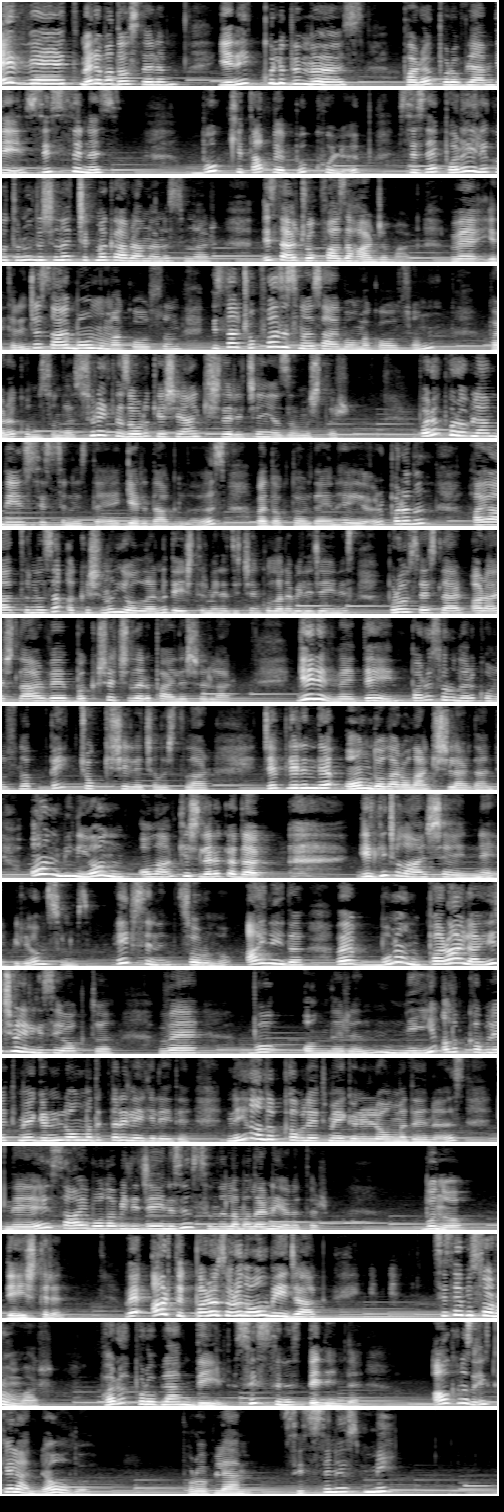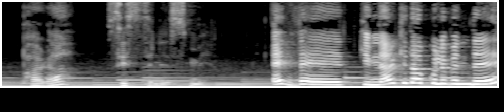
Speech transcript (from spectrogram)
Evet, merhaba dostlarım. Yeni kulübümüz Para Problem Değil, sizsiniz. Bu kitap ve bu kulüp size para ile kutunun dışına çıkma kavramlarını sunar. İster çok fazla harcamak ve yeterince sahip olmamak olsun, ister çok fazlasına sahip olmak olsun, para konusunda sürekli zorluk yaşayan kişiler için yazılmıştır. Para problem değil sizsiniz de Gary Douglas ve Dr. Dan Heyer paranın hayatınıza akışının yollarını değiştirmeniz için kullanabileceğiniz prosesler, araçlar ve bakış açıları paylaşırlar. Gary ve Dan para sorunları konusunda pek çok kişiyle çalıştılar. Ceplerinde 10 dolar olan kişilerden 10 milyon olan kişilere kadar. İlginç olan şey ne biliyor musunuz? Hepsinin sorunu aynıydı ve bunun parayla hiçbir ilgisi yoktu. Ve bu onların neyi alıp kabul etmeye gönüllü olmadıkları ile ilgiliydi. Neyi alıp kabul etmeye gönüllü olmadığınız, neye sahip olabileceğinizin sınırlamalarını yaratır. Bunu değiştirin. Ve artık para sorun olmayacak. Size bir sorun var. Para problem değil, sizsiniz dediğimde aklınıza ilk gelen ne oldu? Problem sizsiniz mi? Para sizsiniz mi? Evet, Kimler Kitap Kulübü'nde?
